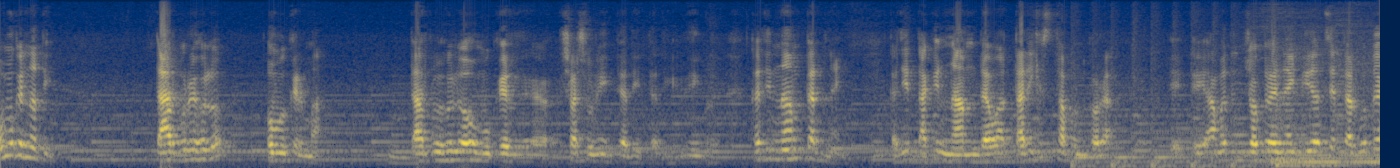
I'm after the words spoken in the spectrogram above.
অমুকের নাতি। তারপরে হলো অমুকের মা। তারপরে হলো অমুকের শাশুড়ি ইত্যাদি ইত্যাদি, এইগুলো। কাজে নাম তার নাই। কাজে তাকে নাম দেওয়া, তারিখ স্থাপন করা আমাদের যত এনআইডি আছে, তার মধ্যে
